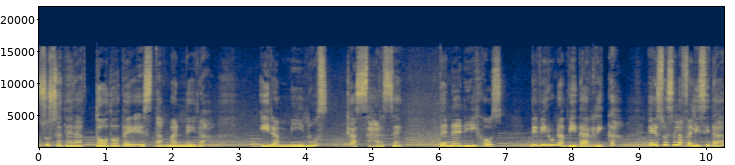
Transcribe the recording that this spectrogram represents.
¿Sucederá todo de esta manera? ¿Ir a Minos? ¿Casarse? ¿Tener hijos? ¿Vivir una vida rica? ¿Eso es la felicidad?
